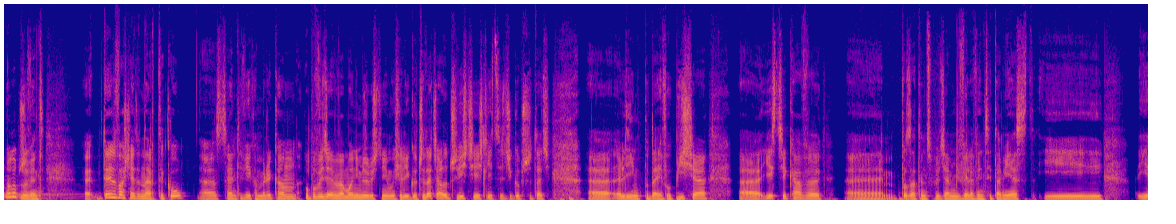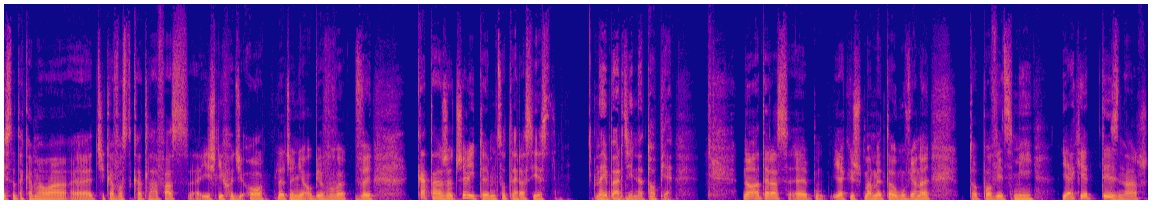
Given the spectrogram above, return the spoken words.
No dobrze, więc to jest właśnie ten artykuł e, z Scientific American. Opowiedziałem wam o nim, żebyście nie musieli go czytać, ale oczywiście, jeśli chcecie go czytać, e, link podaję w opisie. Jest ciekawy. Poza tym, co powiedziałem, niewiele więcej tam jest i jest to taka mała ciekawostka dla was, jeśli chodzi o leczenie objawowe w Katarze, czyli tym, co teraz jest najbardziej na topie. No a teraz, jak już mamy to umówione, to powiedz mi, jakie ty znasz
